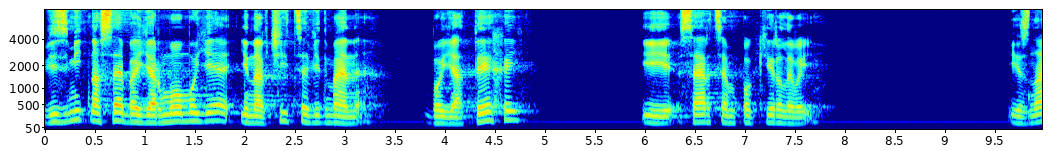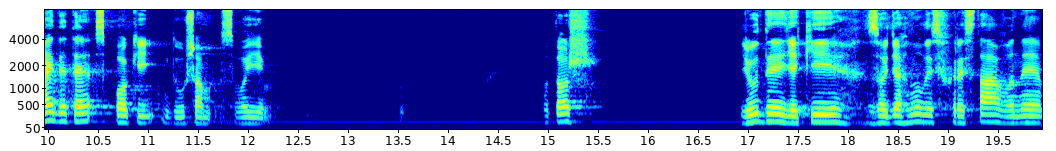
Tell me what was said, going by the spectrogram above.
Візьміть на себе ярмо моє і навчіться від мене, бо я тихий і серцем покірливий, і знайдете спокій душам своїм. Отож, люди, які зодягнулись в Христа, вони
